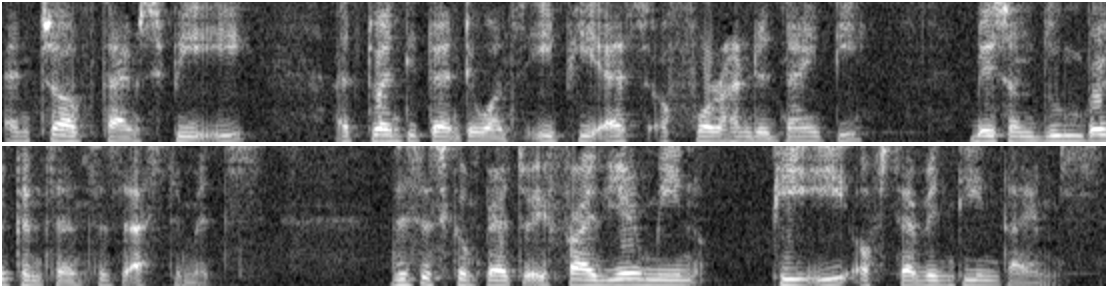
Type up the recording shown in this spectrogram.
and 12 times PE at 2021's EPS of 490 based on Bloomberg consensus estimates. This is compared to a 5-year mean PE of 17 times.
